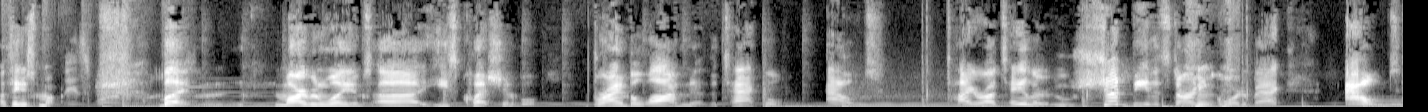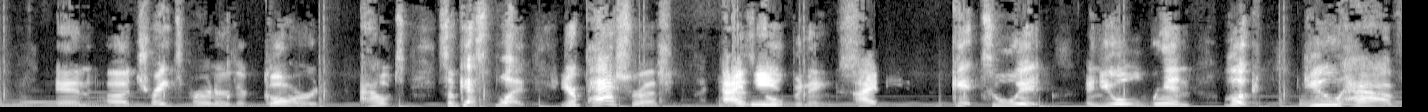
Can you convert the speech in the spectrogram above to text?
I think it's Mar- but Marvin Williams, uh, he's questionable. Bryan Bulaga, the tackle, out. Tyrod Taylor, who should be the starting quarterback, out. And uh, Trai Turner, their guard, out. So guess what? Your pass rush I has need- openings. I Get to it, and you'll win. Look, you have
